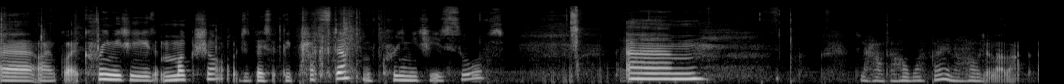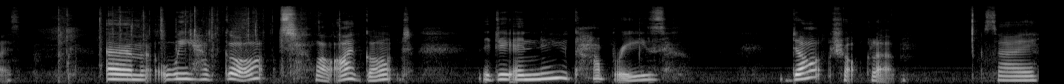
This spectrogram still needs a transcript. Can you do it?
Uh, I've got a creamy cheese mug shot, which is basically pasta with creamy cheese sauce. Um, don't know how to hold my phone. I'll hold it like that, guys. Um, we have got, well, I've got, they do a new Cadbury's dark chocolate. So I'm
